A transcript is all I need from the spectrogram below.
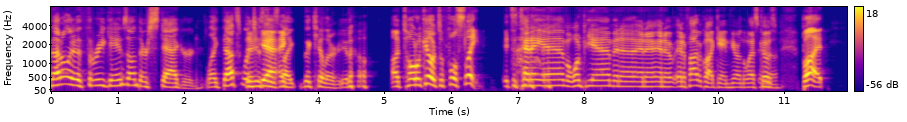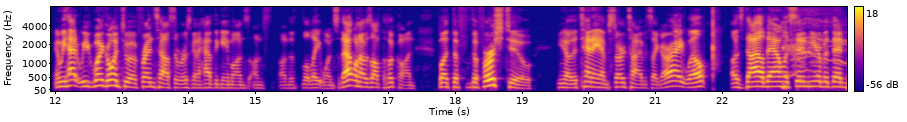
not only are three games on, they're staggered. Like that's what just yeah, is like the killer, you know. a total killer. It's a full slate. It's a 10 a.m., a 1 p.m., and a and a and a, and a five o'clock game here on the West Coast. But and we had we were going to a friend's house that was going to have the game on on on the, the late one. So that one I was off the hook on. But the the first two, you know, the 10 a.m. start time, it's like, all right, well, let's dial down, let's sit in here. But then,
